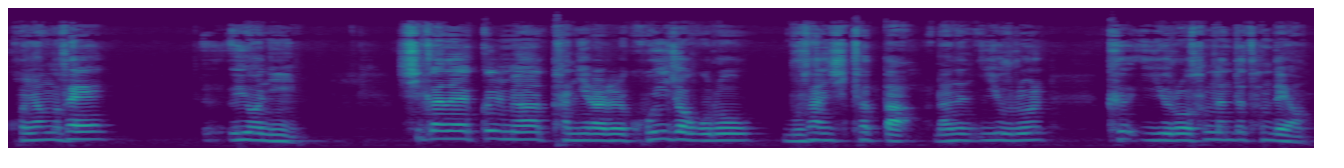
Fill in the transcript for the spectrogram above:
권영세 의원이 시간을 끌며 단일화를 고의적으로 무산시켰다라는 이유를 그 이유로 삼는 듯한데요.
